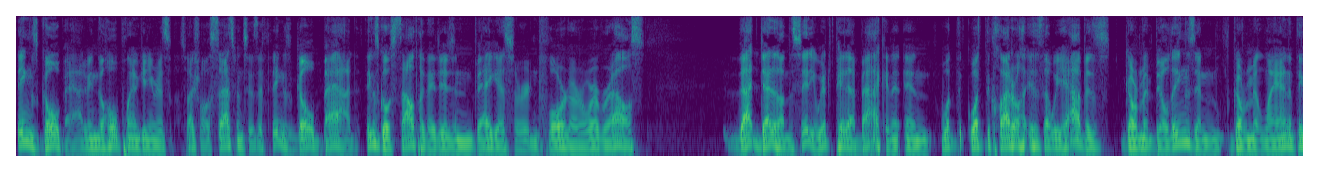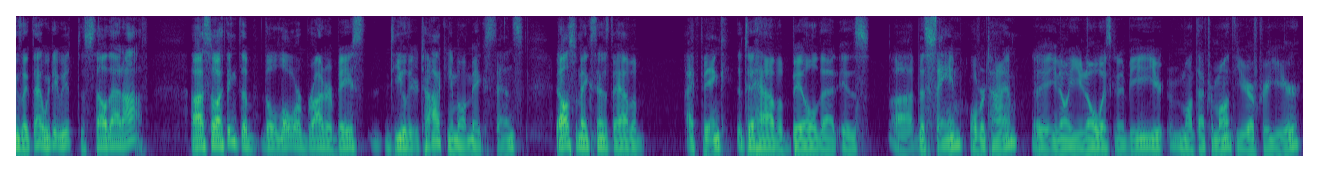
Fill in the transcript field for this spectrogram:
things go bad, I mean, the whole point of getting rid of special assessments is if things go bad, things go south like they did in Vegas or in Florida or wherever else, that debt is on the city. We have to pay that back, and and what the, what the collateral is that we have is government buildings and government land and things like that. We we have to sell that off. Uh, so I think the the lower, broader base deal that you're talking about makes sense. It also makes sense to have a I think to have a bill that is uh, the same over time. Uh, you know, you know what's going to be year, month after month, year after year,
